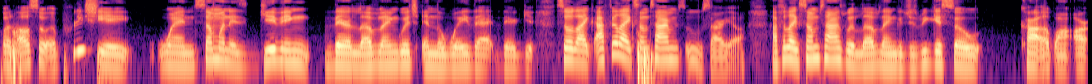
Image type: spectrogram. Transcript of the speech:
but also appreciate when someone is giving their love language in the way that they're give. So like I feel like sometimes, ooh, sorry y'all. I feel like sometimes with love languages we get so caught up on our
